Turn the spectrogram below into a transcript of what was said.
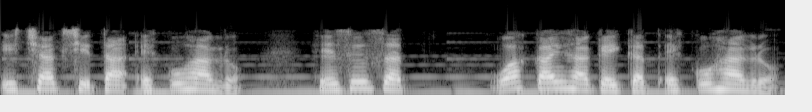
ichak shita eskuhagro. Jesús at wakai hakeikat eskuhagro.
